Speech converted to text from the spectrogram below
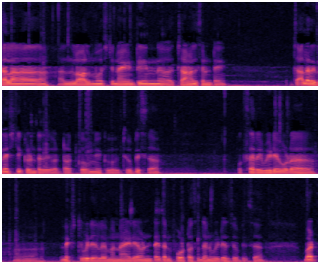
చాలా అందులో ఆల్మోస్ట్ నైన్టీన్ ఛానల్స్ ఉంటాయి. చాలా రియలిస్టిక్ ఉంటుంది ట్రక్ మీకు చూపిస్తా. ఒకసారి వీడియో కూడా నెక్స్ట్ వీడియోలో ఏమన్నా ఐడియా ఉంటే దాని ఫొటోస్ దాని వీడియోస్ చూపిస్తా. బట్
